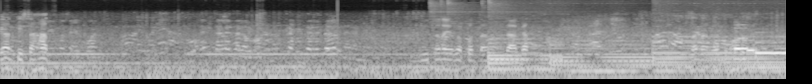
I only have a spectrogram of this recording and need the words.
Yan, Pizza Hut. Dito na yung papunta ng dagat. Sana kumurong.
